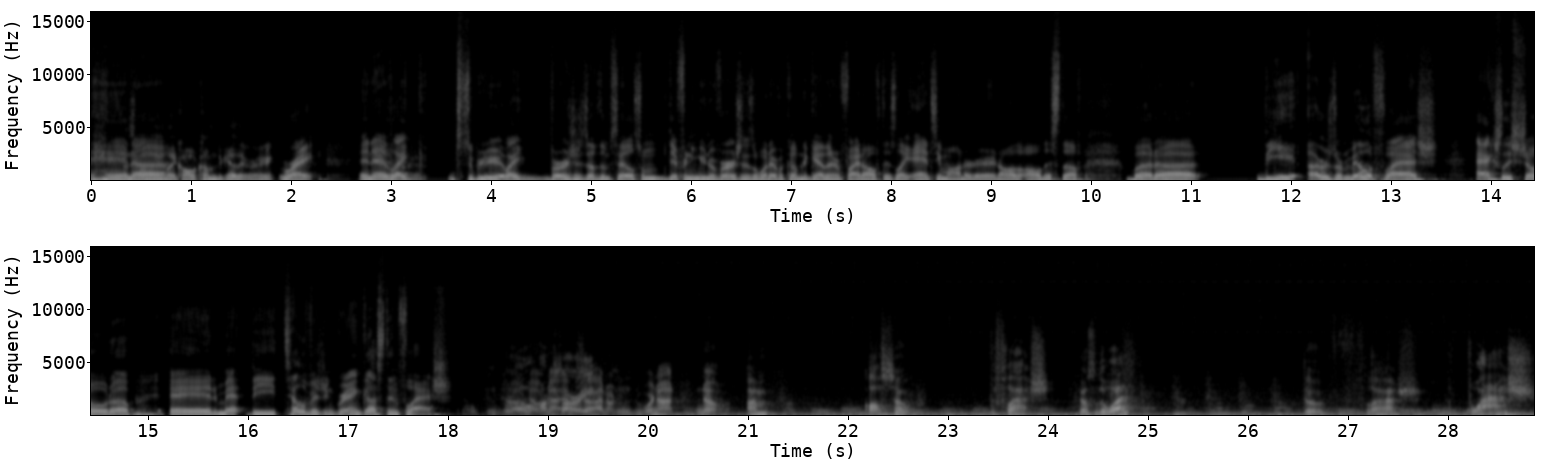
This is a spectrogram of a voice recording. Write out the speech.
And That's when uh, they like all come together, right? right, and there's Yeah, like okay. Superhero like versions of themselves from different universes or whatever come together and fight off this like anti monitor and all all this stuff. But uh, the Ezra Miller Flash actually showed up and met the television Grant Gustin Flash. Selfie, Bro, I'm no, sorry. I don't. We're not. No, I'm also the Flash. You're also the what? The Flash. The Flash?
